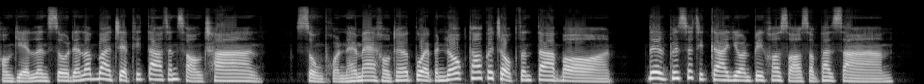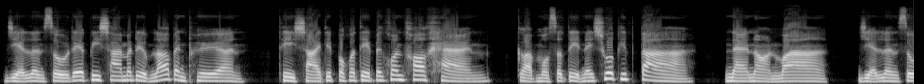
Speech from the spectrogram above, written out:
ของเยียนเลินซูได้รับบาดเจ็บที่ตาทั้งสองข้าง ส่งผลให้แม่ของเธอป่วยเป็นโรคต้อกระจกจนตาบอด เดือนพฤศจิกายนปีคศ 2003 เยียนเลินซูเรียกพี่ชายมาดื่มเหล้าเป็นเพื่อน พี่ชายที่ปกติเป็นคนคอแข็งกลับหมดสติในชั่วพริบตา แน่นอนว่าเหยียนเหลินซู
